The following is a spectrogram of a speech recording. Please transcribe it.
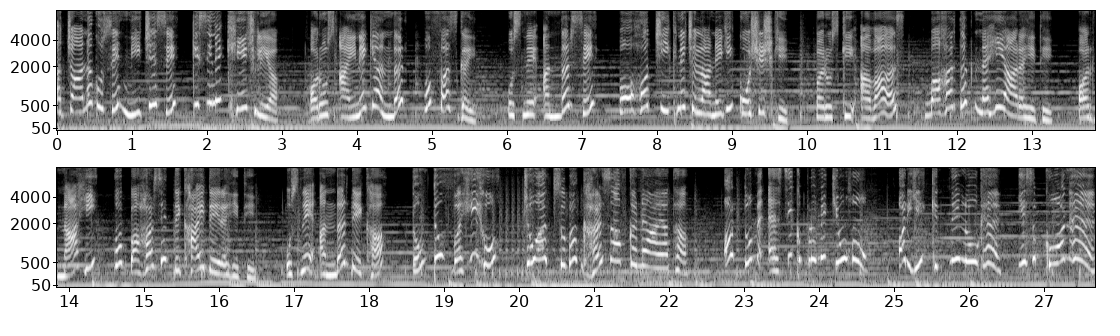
अचानक उसे नीचे से किसी ने खींच लिया और उस आईने के अंदर वो फंस गई। उसने अंदर से बहुत चीखने चिल्लाने की कोशिश की, पर उसकी आवाज़ बाहर तक नहीं आ रही थी और ना ही वो बाहर से दिखाई दे रही थी। उसने अंदर देखा, तुम तो वही हो जो आज सुबह घर साफ़ करने आया था। और तुम ऐसे कपड़ों में क्यों हो? और ये कितने लोग हैं? ये सब कौन है?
